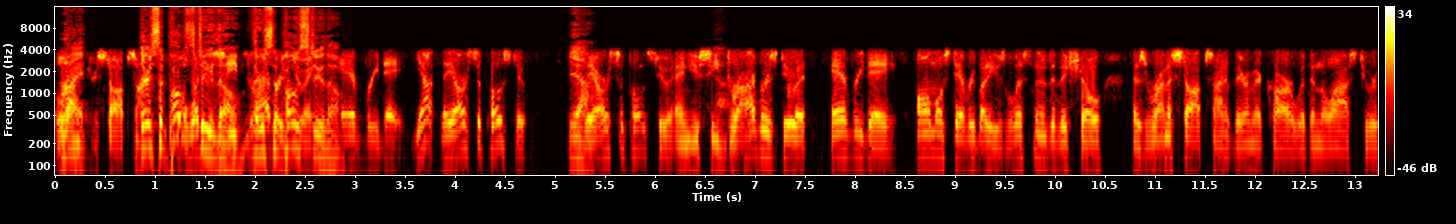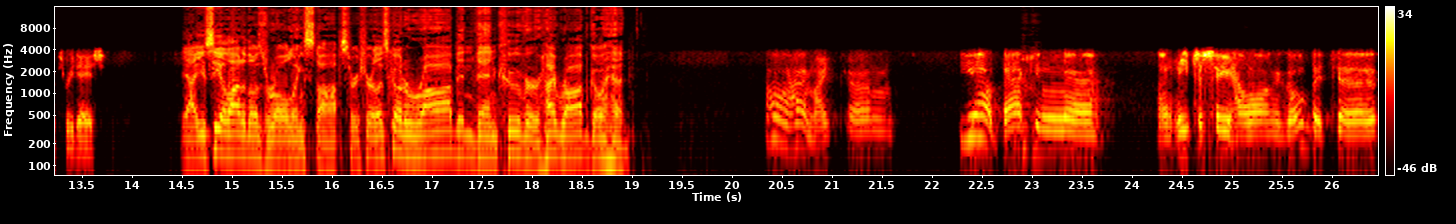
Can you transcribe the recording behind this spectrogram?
right. stop sign. They're supposed well, to, though. They're supposed to, though. Every day. Yeah, they are supposed to. Yeah. They are supposed to. And you see yeah. drivers do it every day. Almost everybody who's listening to this show has run a stop sign if they're in their car within the last two or three days. Yeah, you see a lot of those rolling stops for sure. Let's go to Rob in Vancouver. Hi, Rob. Go ahead. Oh, hi, Mike. Um, yeah, back in, uh, I hate to say how long ago, but uh,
